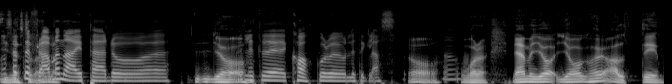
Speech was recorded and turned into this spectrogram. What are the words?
Man sätter fram alla- en iPad och eh, Ja, lite kakor och lite glass. ja, Ja. och vara, nej men jag, jag har ju alltid,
